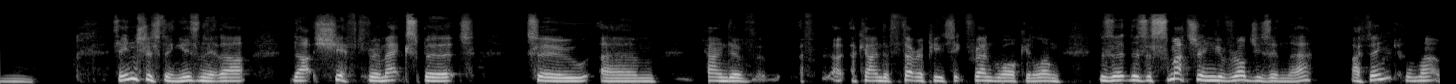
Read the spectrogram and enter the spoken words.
Mm. It's interesting, isn't it, that that shift from expert to um, kind of a, a, kind of therapeutic friend walking along. There's a there's a smattering of Rogers in there, I think, from that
